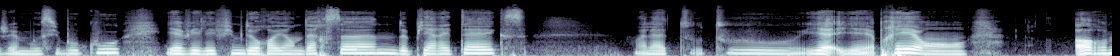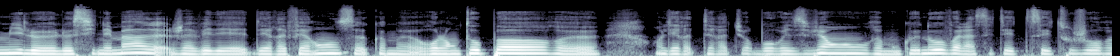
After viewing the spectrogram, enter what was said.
j'aime aussi beaucoup. Il y avait les films de Roy Anderson, de Pierre Etex. Voilà, tout. tout... Il après, hormis le, cinéma, j'avais des, références comme Roland Topor, en littérature Boris Vian, Raymond Queneau. Voilà, c'était toujours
